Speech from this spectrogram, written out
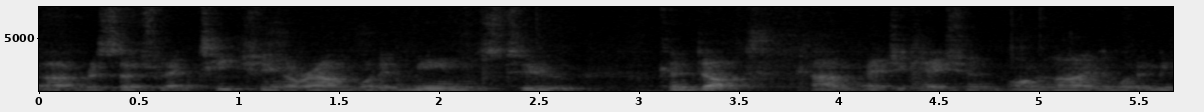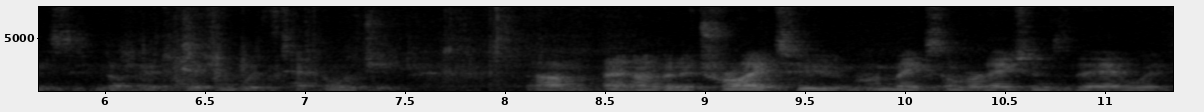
uh, research-led teaching around what it means to conduct um, education online and what it means to conduct education with technology. Um, and I'm going to try to make some relations there with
